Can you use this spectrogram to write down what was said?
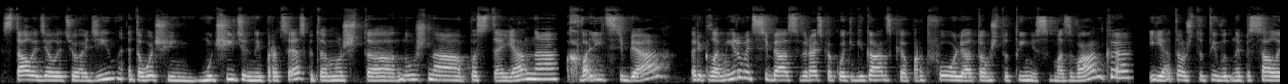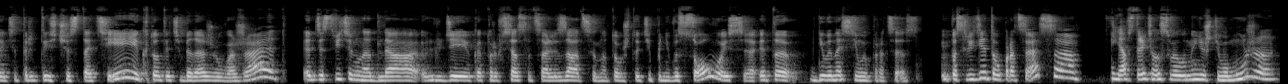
стала делать О1. Это очень мучительный процесс, потому что нужно постоянно хвалить себя, рекламировать себя, собирать какое-то гигантское портфолио о том, что ты не самозванка, и о том, что ты вот написала эти 3000 статей, и кто-то тебя даже уважает. Это действительно для людей, у которых вся социализация на том, что типа не высовывайся, это невыносимый процесс. И посреди этого процесса я встретила своего нынешнего мужа,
